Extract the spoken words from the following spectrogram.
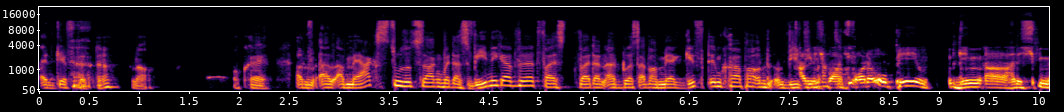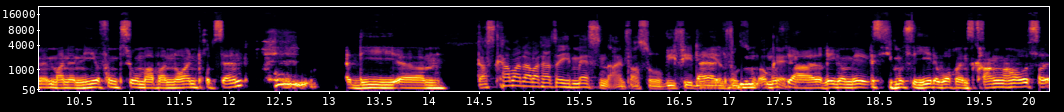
Entgiftet, ja. ne? Genau. Okay. Also, äh, merkst du sozusagen, wenn das weniger wird, weil, weil dann du hast einfach mehr Gift im Körper und, und wie, also wie ich war vor der OP, ging, äh, hatte ich meine Nierfunktion war bei 9 Prozent. Uh. Die ähm, das kann man aber tatsächlich messen, einfach so, wie viel die äh, Nierenfunktion. Okay. Muss ja regelmäßig, ich musste jede Woche ins Krankenhaus äh,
